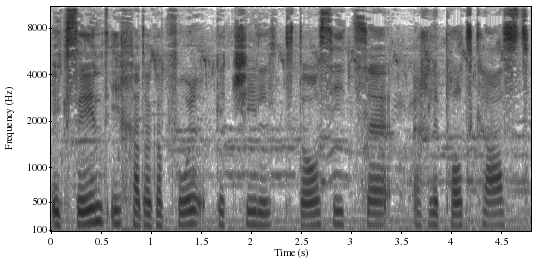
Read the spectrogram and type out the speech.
ihr seht, ich kann hier voll gechillt hier sitzen, ein bisschen Podcast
